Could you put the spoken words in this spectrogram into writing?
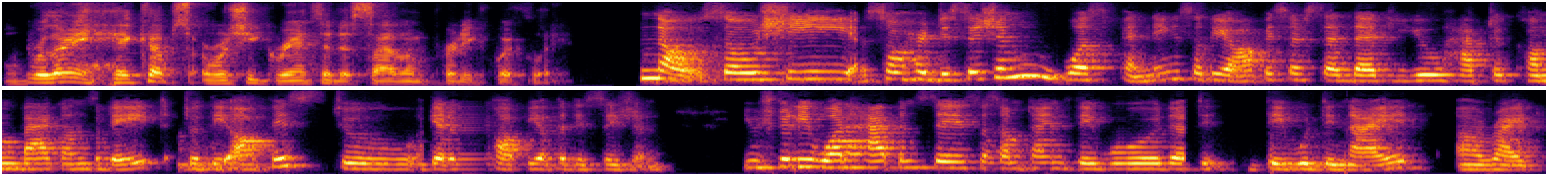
were there any hiccups or was she granted asylum pretty quickly? No, so she so her decision was pending. So the officer said that you have to come back on the date to the office to get a copy of the decision. Usually, what happens is sometimes they would they would deny it uh, right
